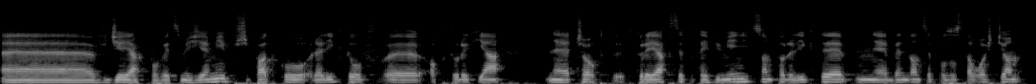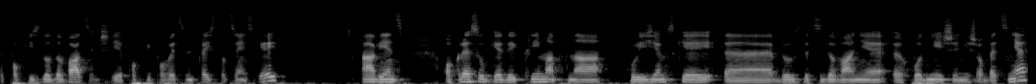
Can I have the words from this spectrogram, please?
e, w dziejach powiedzmy Ziemi. W przypadku reliktów, e, o których ja e, czy o, które ja chcę tutaj wymienić, są to relikty mm, będące pozostałością epoki zlodowacej, czyli epoki powiedzmy pleistoceńskiej, a więc okresu, kiedy klimat na kuli ziemskiej był zdecydowanie chłodniejszy niż obecnie.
